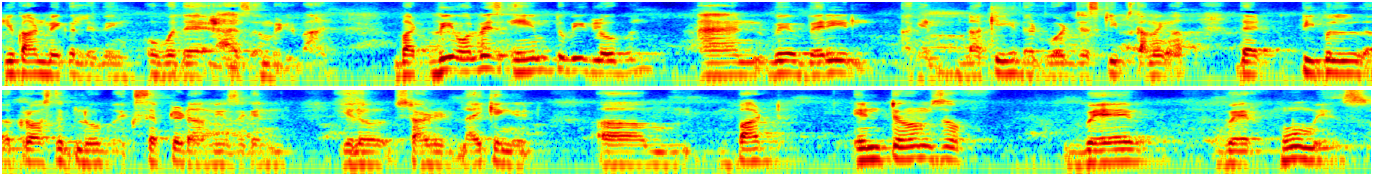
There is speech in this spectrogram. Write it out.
You can't make a living over there as a middle band. But we always aim to be global, and we're very, again, lucky that word just keeps coming up that people across the globe accepted our music and, you know, started liking it. Um, but in terms of where where home is,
